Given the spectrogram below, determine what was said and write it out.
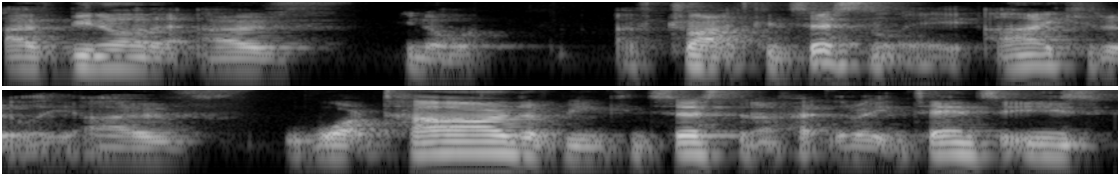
I've been on it. I've, you know, I've tracked consistently, accurately. I've worked hard. I've been consistent. I've hit the right intensities.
